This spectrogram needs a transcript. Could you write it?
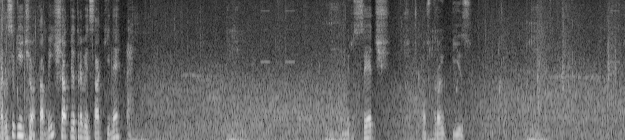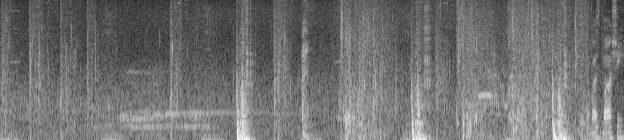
Mas é o seguinte, ó. Tá bem chato de atravessar aqui, né? Número 7. A gente constrói o piso. Mais baixo, hein?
